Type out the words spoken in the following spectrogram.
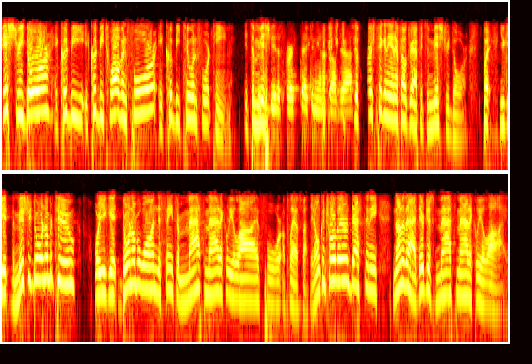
mystery door. It could be it could be 12 and 4. It could be 2 and 14. It's a mystery. the first pick in the NFL draft. It's the first pick in the NFL draft, it's a mystery door. But you get the mystery door number two, or you get door number one. The Saints are mathematically alive for a playoff spot. They don't control their own destiny. None of that. They're just mathematically alive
